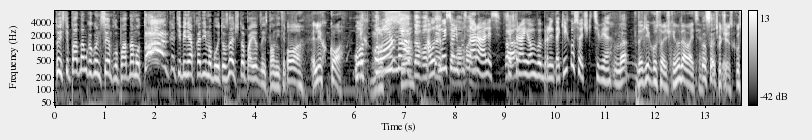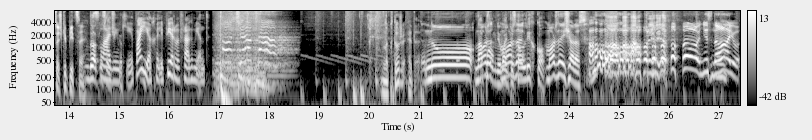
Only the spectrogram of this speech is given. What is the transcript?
То есть ты по одному какому-нибудь сэмплу, по одному только тебе необходимо будет узнать, что поет за исполнитель. О, легко. Вот, вот не надо вот а вот мы этого, сегодня Вань. постарались. Все Да. втроем выбрали такие кусочки тебе. Да, Такие кусочки, ну давайте. кусочки. Куч- Кусочки пиццы. Да, кусочки. Сладенькие. Поехали. Первый фрагмент. Ну кто же это? Ну, Напомню, Вань, ты можно, сказал легко. Можно еще раз? Привет. О, не знаю.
